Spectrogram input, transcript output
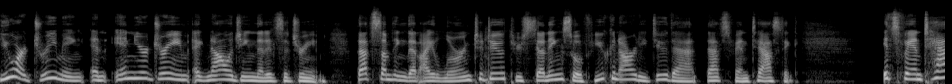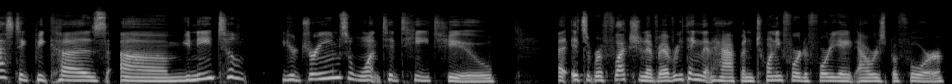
You are dreaming and in your dream acknowledging that it's a dream. That's something that I learned to do through studying. So if you can already do that, that's fantastic. It's fantastic because um, you need to, your dreams want to teach you. uh, It's a reflection of everything that happened 24 to 48 hours before.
